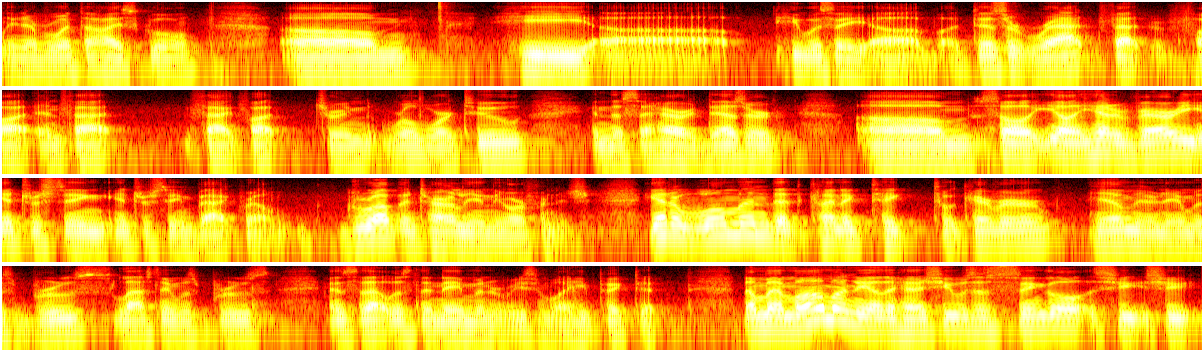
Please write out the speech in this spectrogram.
he never went to high school. Um, he, uh, he was a, uh, a desert rat, fat, fought, in fact, fought during World War II in the Sahara Desert. Um, so, you know, he had a very interesting, interesting background. Grew up entirely in the orphanage. He had a woman that kind of take, took care of him. Her name was Bruce. Last name was Bruce. And so that was the name and the reason why he picked it. Now, my mom, on the other hand, she was a single, she, she,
